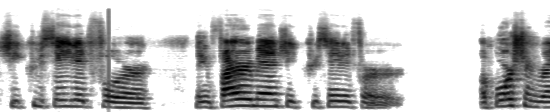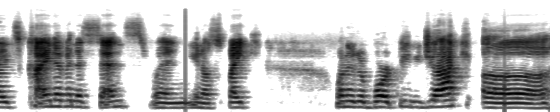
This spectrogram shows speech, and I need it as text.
she crusaded for the environment. She crusaded for abortion rights, kind of in a sense, when, you know, Spike wanted to abort Baby Jack. Uh,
